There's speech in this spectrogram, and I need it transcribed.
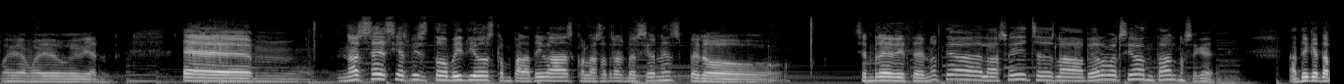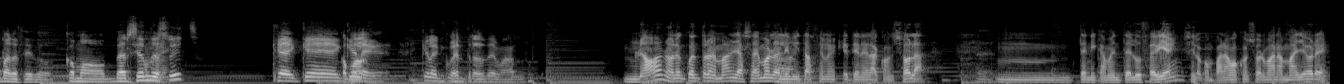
Muy bien, muy bien, muy bien. Em, no sé si has visto vídeos comparativas con las otras versiones, pero siempre dicen, hostia, la Switch es la peor versión, tal, no sé qué. ¿A ti qué te ha parecido? Como versión de Switch, ¿qué, qué, le, ¿qué, le, encuentras de mal? No, no lo encuentro de mal, ya sabemos las ah. limitaciones que tiene la consola. Eh. Mm, técnicamente luce bien, si lo comparamos con sus hermanas mayores,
